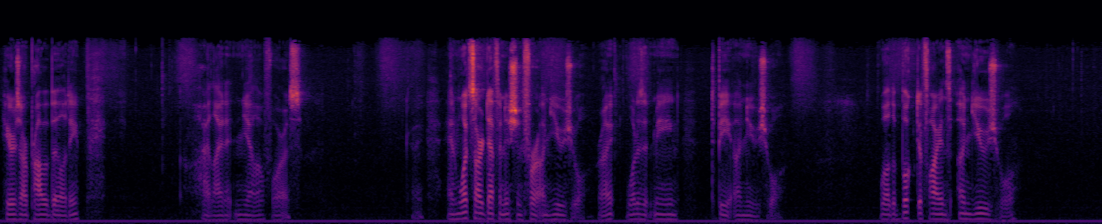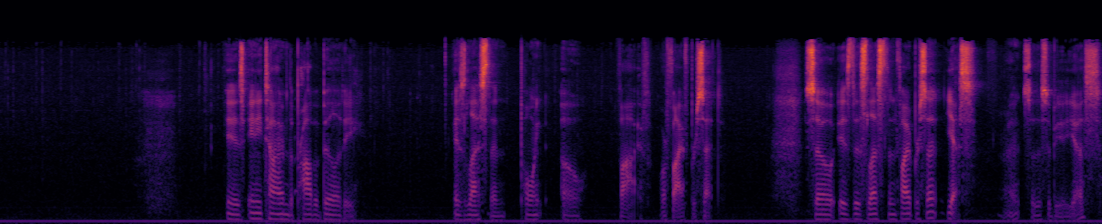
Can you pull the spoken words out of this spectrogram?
here's our probability. Highlight it in yellow for us. And what's our definition for unusual, right? What does it mean to be unusual? Well, the book defines unusual is anytime the probability is less than 0.05 or 5%. So is this less than 5%? Yes. Right. So this would be a yes.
